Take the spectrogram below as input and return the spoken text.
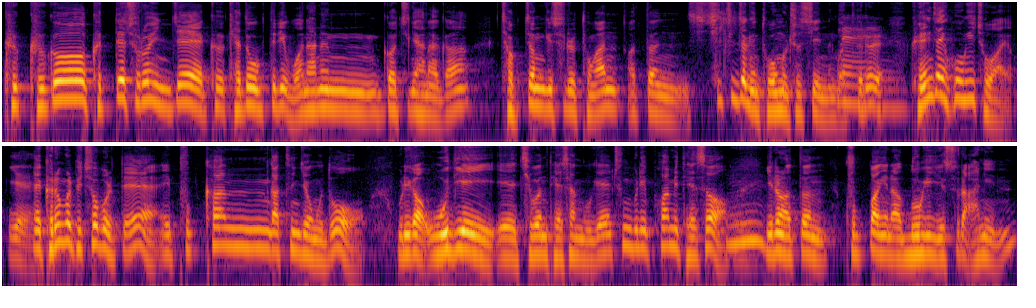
그 그거 그때 주로 이제 그 개독들이 원하는 것 중에 하나가 적정 기술을 통한 어떤 실질적인 도움을 줄 수 있는 네. 것들을 굉장히 호응이 좋아요. 예. 네, 그런 걸 비춰 볼 때이 북한 같은 경우도 우리가 ODA 지원 대상국에 충분히 포함이 돼서 이런 어떤 국방이나 무기 기술 아닌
